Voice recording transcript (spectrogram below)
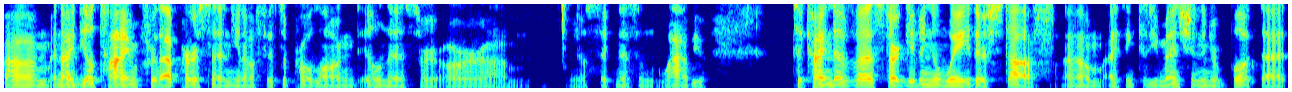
um, an ideal time for that person, you know, if it's a prolonged illness or, or um, you know, sickness and what have you, to kind of uh, start giving away their stuff. Um, I think because you mentioned in your book that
